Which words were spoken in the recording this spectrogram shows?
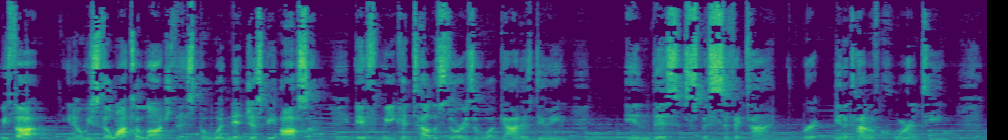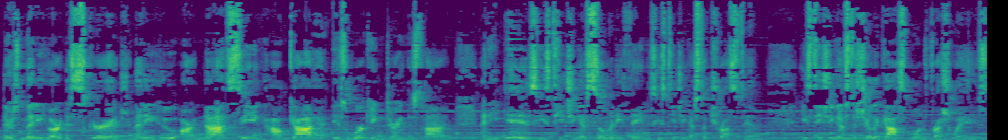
we thought, you know, we still want to launch this, but wouldn't it just be awesome if we could tell the stories of what God is doing in this specific time? We're in a time of quarantine. There's many who are discouraged, many who are not seeing how God is working during this time. And He is. He's teaching us so many things. He's teaching us to trust Him. He's teaching us to share the gospel in fresh ways.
